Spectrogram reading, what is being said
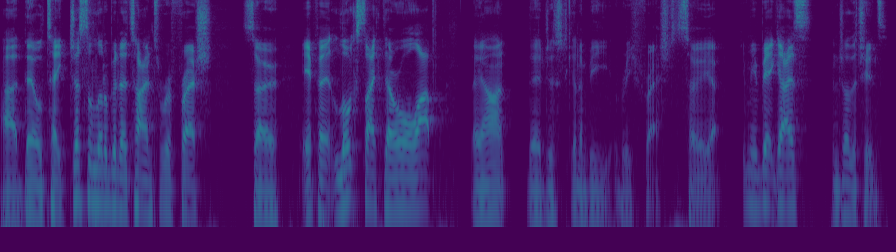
Uh, they'll take just a little bit of time to refresh. So if it looks like they're all up, they aren't. They're just going to be refreshed. So yeah, give me a bit, guys. Enjoy the tunes.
